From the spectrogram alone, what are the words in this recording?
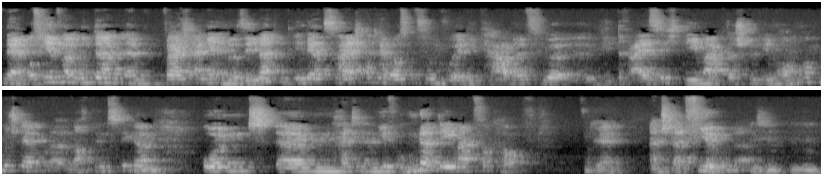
Naja, auf jeden Fall. Und dann äh, war ich ein Jahr in Neuseeland und in der Zeit hat er herausgefunden, wo er die Kabel für äh, irgendwie 30 D-Mark das Stück in Hongkong bestellt oder noch günstiger Mhm. und ähm, hat die dann hier für 100 D-Mark verkauft, Okay. anstatt 400. Mhm. Mhm.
